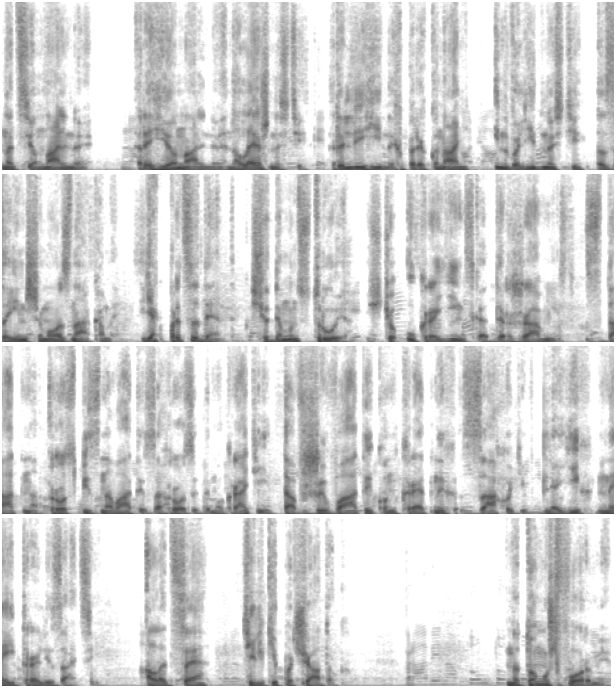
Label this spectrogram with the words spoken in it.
національної, регіональної належності, релігійних переконань, інвалідності та за іншими ознаками, як прецедент, що демонструє, що українська державність здатна розпізнавати загрози демократії та вживати конкретних заходів для їх нейтралізації. Але це тільки початок. На тому ж форумі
